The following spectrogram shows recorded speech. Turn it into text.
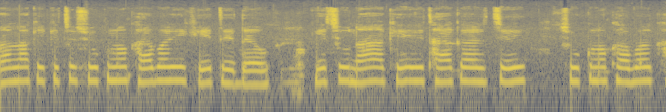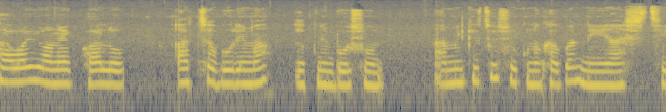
আমাকে কিছু শুকনো খাবারই খেতে দাও। কিছু না খেয়ে থাকার চেয়ে শুকনো খাবার খাওয়াই অনেক ভালো। আচ্ছা বুড়িমা আপনি বসুন। আমি কিছু শুকনো খাবার নিয়ে আসছি।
